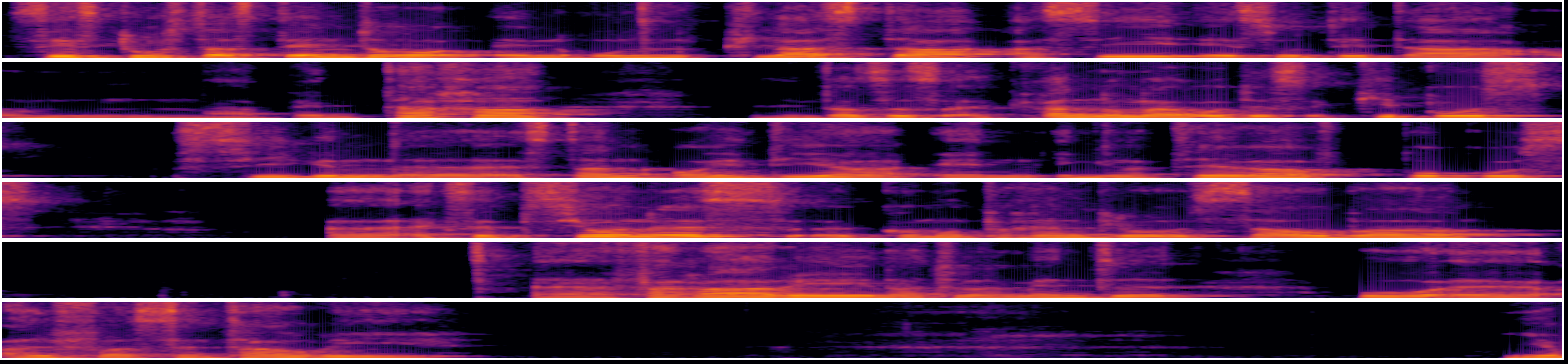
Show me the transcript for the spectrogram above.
si tú estás dentro en un cluster así, eso te da una ventaja. Entonces, el gran número de equipos siguen, están hoy en día en Inglaterra, pocos excepciones uh, como por ejemplo Sauber, uh, Ferrari naturalmente o Alpha Centauri. Ja.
